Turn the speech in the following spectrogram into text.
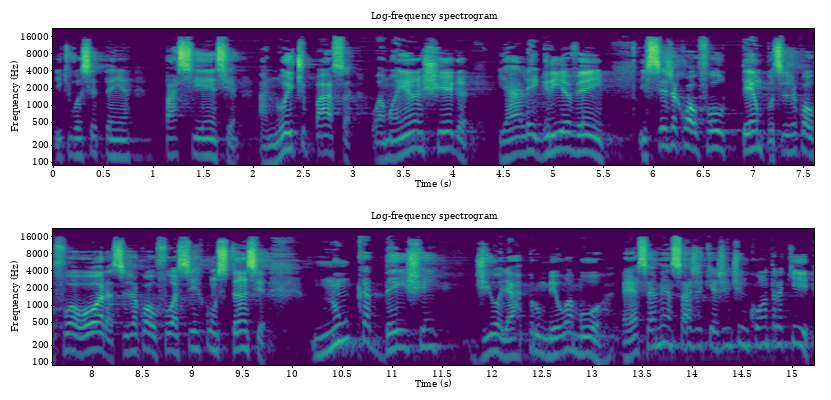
e que você tenha paciência. A noite passa, o amanhã chega e a alegria vem. E seja qual for o tempo, seja qual for a hora, seja qual for a circunstância, nunca deixem de olhar para o meu amor. Essa é a mensagem que a gente encontra aqui.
